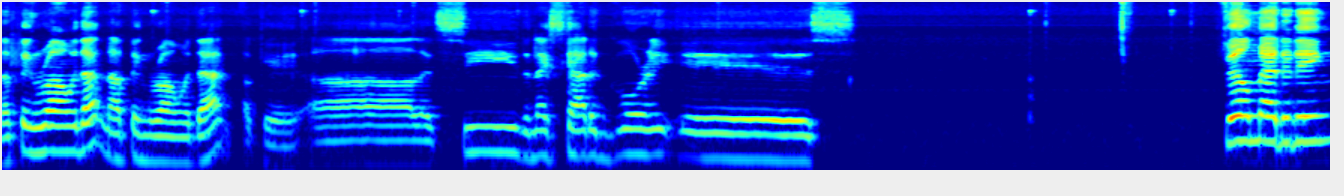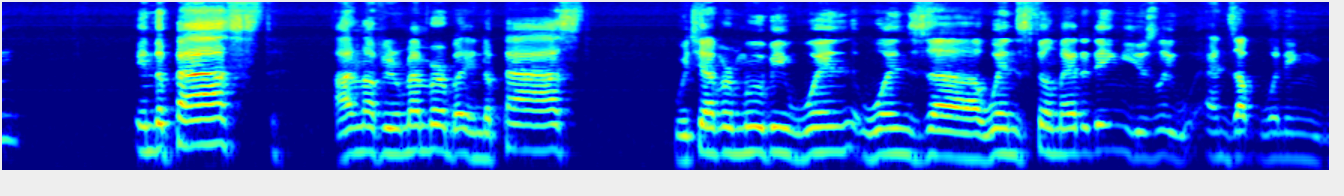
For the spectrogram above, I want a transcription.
Nothing wrong with that. Nothing wrong with that. Okay, uh, let's see. The next category is film editing. In the past, I don't know if you remember, but in the past, whichever movie win, wins uh, wins film editing usually ends up winning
